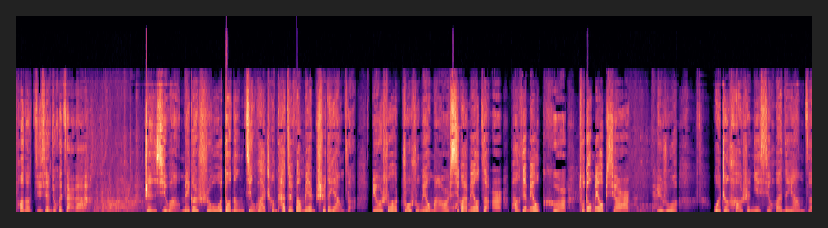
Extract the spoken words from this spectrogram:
胖到极限就会宰吧。真希望每个食物都能进化成它最方便吃的样子，比如说竹鼠没有毛，西瓜没有籽儿，螃蟹没有壳，土豆没有皮儿。比如，我正好是你喜欢的样子。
